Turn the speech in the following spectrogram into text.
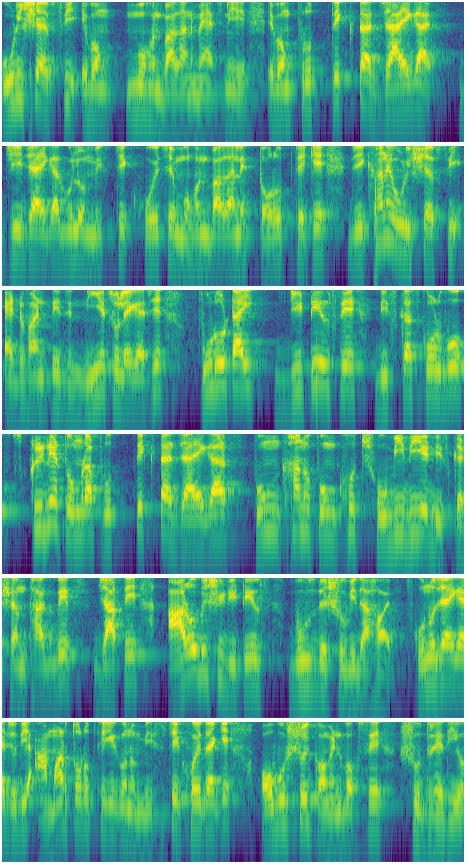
উড়িষ্যা এফসি এবং মোহনবাগান ম্যাচ নিয়ে এবং প্রত্যেকটা জায়গায় যে জায়গাগুলো মিস্টেক হয়েছে মোহনবাগানের তরফ থেকে, যেখানে উড়িষ্যা এফসি অ্যাডভান্টেজ নিয়ে চলে গেছে পুরোটাই ডিটেলসে ডিসকাস করব। স্ক্রিনে তোমরা প্রত্যেকটা জায়গার পুঙ্খানুপুঙ্খ ছবি দিয়ে ডিসকাশন থাকবে, যাতে আরও বেশি ডিটেলস বুঝতে সুবিধা হয়। কোনো জায়গায় যদি আমার তরফ থেকে কোনো মিস্টেক হয়ে থাকে, অবশ্যই কমেন্ট বক্সে শুধরে দিও।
